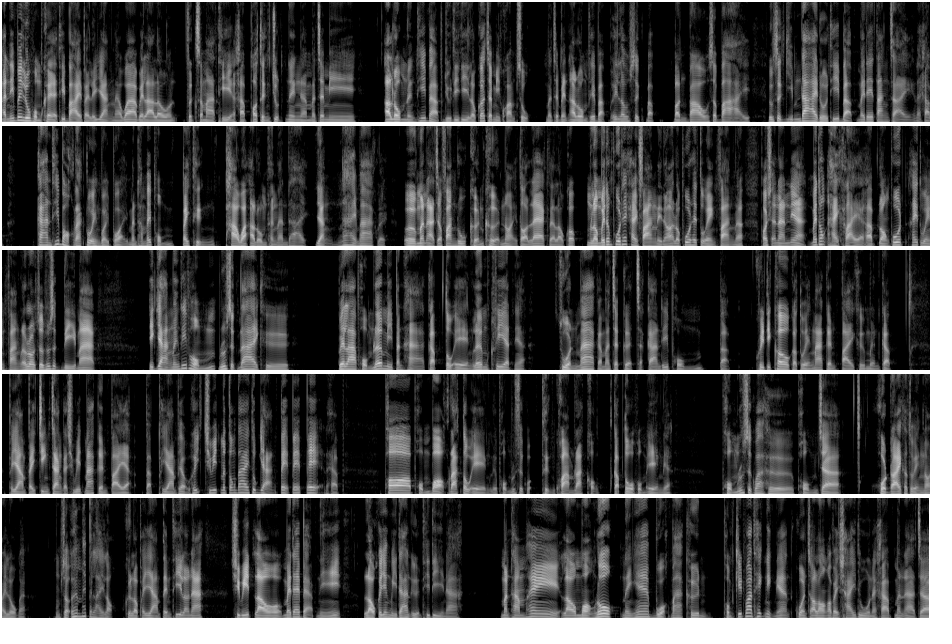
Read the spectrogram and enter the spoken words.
อันนี้ไม่รู้ผมเคยอธิบายไปหรือยังนะว่าเวลาเราฝึกสมาธิครับพอถึงจุดหนึ่งอะมันจะมีอารมณ์หนึ่งที่แบบอยู่ดีๆ เราก็จะมีความสุข มันจะเป็นอารมณ์ที่แบบเฮ้ยเรารู้สึกแบบเบาสบาย รู้สึกยิ้มได้โดยที่แบบไม่ได้ตั้งใจนะครับ การที่บอกรักตัวเองบ่อย ๆ มันทำให้ผมไปถึงภาวะอารมณ์ทางนั้นได้อย่างง่ายมากเลย เออมันอาจจะฟังดูเขินๆหน่อยตอนแรกแต่เราก็เราไม่ต้องพูดให้ใครฟังเลยเนาะเราพูดให้ตัวเองฟังนะเพราะฉะนั้นเนี่ยไม่ต้องอายใครอะครับลองพูดให้ตัวเองฟังแล้วเราจะรู้สึกดีมาก อีกอย่างหนึ่งที่ผมรู้สึกได้คือ เวลาผมเริ่มมีปัญหากับตัวเอง เริ่มเครียดเนี่ยส่วนมากอะมันจะเกิดจากการที่ผมแบบคริติคอลกับตัวเองมากเกินไป คือเหมือนกับพยายามไปจริงจังกับชีวิตมากเกินไปอะแบบพยายามแบบเฮ้ยชีวิตมันต้องได้ทุกอย่างเป๊ะเป๊ะเป๊ะนะครับ พอผมบอกรักตัวเอง หรือผมรู้สึกถึงความรักของกับตัวผมเองเนี่ย ผมรู้สึกว่าเฮอผมจะโหดร้ายกับตัวเองน้อยลงอะผมจะเออไม่เป็นไรหรอก คือเราพยายามเต็มที่แล้วนะ ชีวิตเราไม่ได้แบบนี้ เราก็ยังมีด้านอื่นที่ดีนะ มันทำให้เรามองโลกในแง่บวกมากขึ้น ผมคิดว่าเทคนิคนี้ควรจะลองเอาไปใช้ดูนะครับ มันอาจจะ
